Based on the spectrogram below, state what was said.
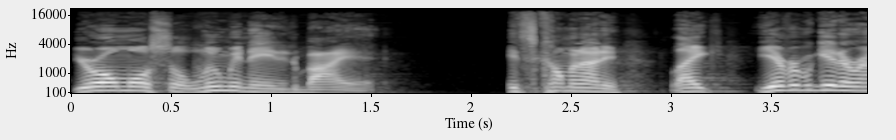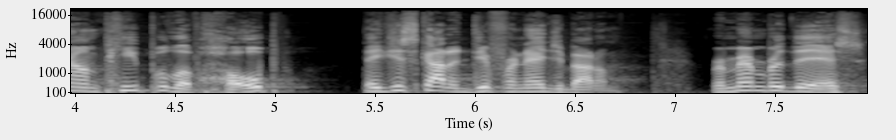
you're almost illuminated by it. It's coming out of you. Like, you ever get around people of hope? They just got a different edge about them. Remember this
